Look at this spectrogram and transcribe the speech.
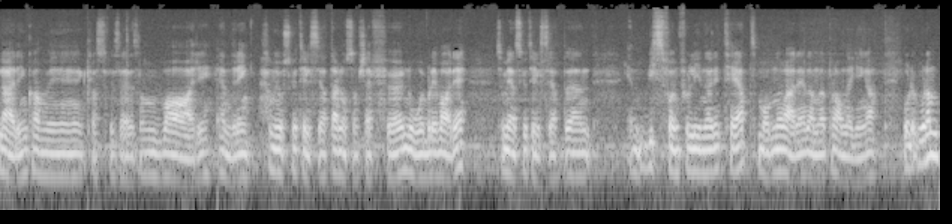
læring kan vi klassifisere som varig endring. Som jo skulle tilsi at det er noe som skjer før noe blir varig. Som igjen skulle tilsi at en, en viss form for linearitet må det være i denne planlegginga. Hvordan,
